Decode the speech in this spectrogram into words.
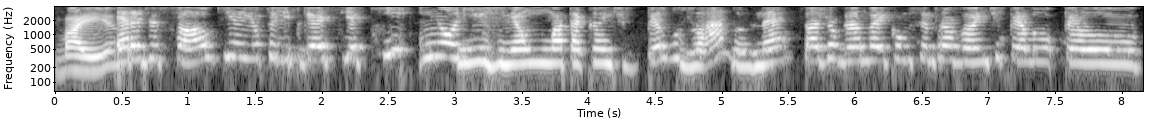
Bahia. Era desfalque, e aí o Felipe Garcia, que em origem é um atacante pelos lados, né? Tá jogando aí como centroavante pelo, pelo,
